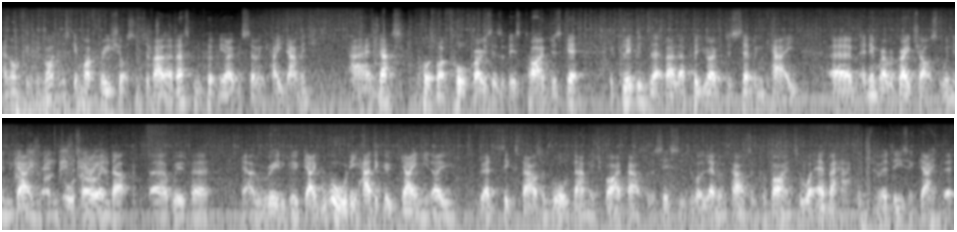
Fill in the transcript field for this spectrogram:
And I'm thinking, right, let's get my three shots into Valor. That's going to put me over 7k damage. And that's was my thought process at this time. Just get a clip into that Valor, put you over to 7k, um, and then we'll have a great chance of winning the game. And also I'll end up uh, with uh, you know, a really good game. We've already had a good game, you know. We had 6,000 raw damage, 5,000 assistance, we've got 11,000 combined. So whatever happens with a decent game, but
